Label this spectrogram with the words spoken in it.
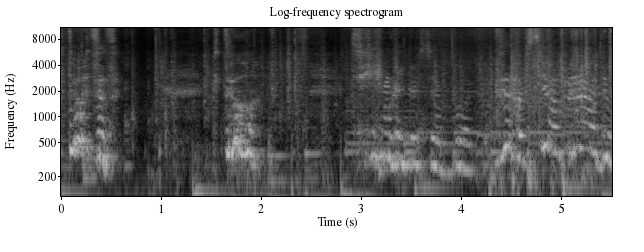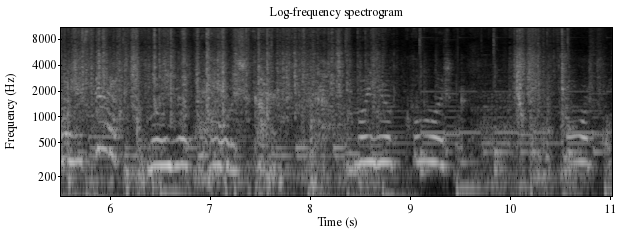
Кто тут? Кто? Моя собака. Да, все обрадовались, да? Моя кошка. Моя кошка. Кошка.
